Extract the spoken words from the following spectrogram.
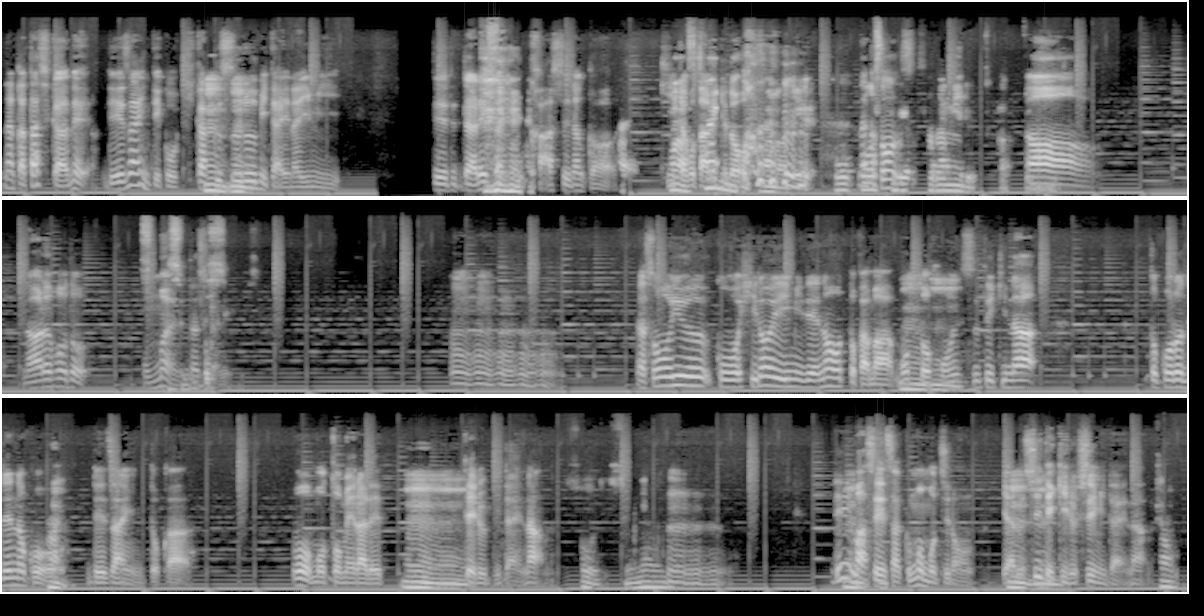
なんか確かね、デザインってこう企画するみたいな意味で、誰かに昔なんか聞いたことあるけど、なんかその 定めるとか。ああ、なるほど。ほんまやね、確かに。うんうんうんうんうん。だそういう、こう、広い意味でのとか、まあ、もっと本質的なところでの、こう、はいデザインとかを求められうんうん。てるみたいな。そうですね。うんうんうん。で、うんまあ、制作ももちろんやるし、うんうんできるし、みたいな。うん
